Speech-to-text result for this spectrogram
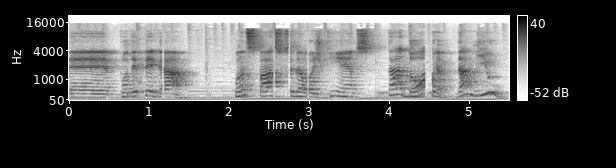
é, poder pegar quantos passos você dá hoje? 500. Tá, dobra, dá mil.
